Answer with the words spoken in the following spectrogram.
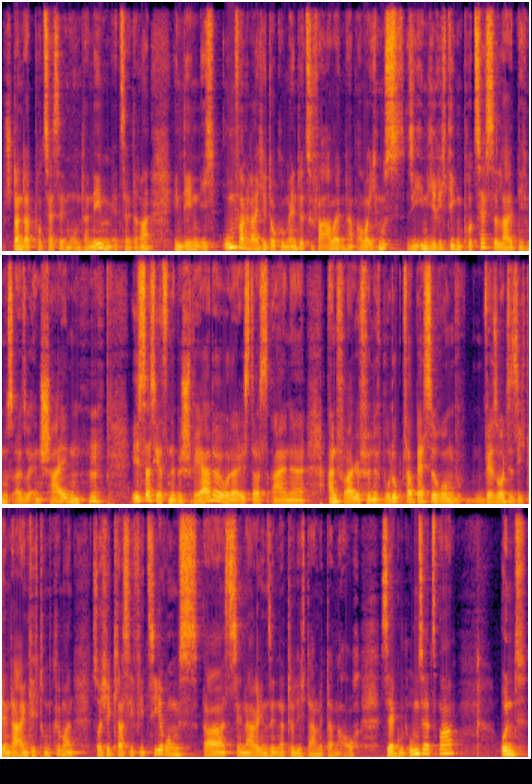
Standardprozesse im Unternehmen etc., in denen ich umfangreiche Dokumente zu verarbeiten habe, aber ich muss sie in die richtigen Prozesse leiten. Ich muss also entscheiden, hm, ist das jetzt eine Beschwerde oder ist das eine Anfrage für eine Produktverbesserung? Wer sollte sich denn da eigentlich drum kümmern? Solche Klassifizierungsszenarien sind natürlich damit dann auch sehr gut umsetzbar. Und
